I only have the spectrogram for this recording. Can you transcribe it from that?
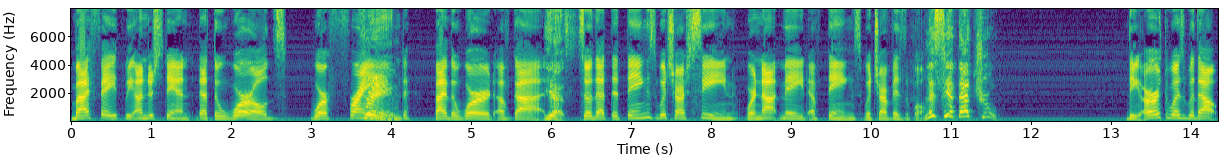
By faith, we understand that the worlds were framed, Framed. by the word of God. Yes. So that the things which are seen were not made of things which are visible. Let's see if that's true. The earth was without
